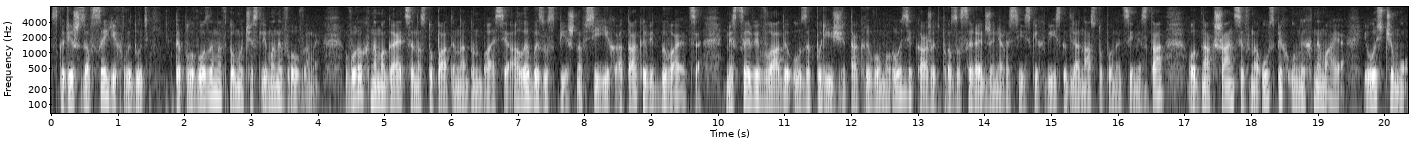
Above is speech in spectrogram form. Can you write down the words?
Скоріш за все, їх ведуть тепловозами, в тому числі маневровими. Ворог намагається наступати на Донбасі, але безуспішно всі їх атаки відбиваються. Місцеві влади у Запоріжжі та Кривому Розі кажуть про зосередження російських військ для наступу на ці міста, однак шансів на успіх у них немає. І ось чому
